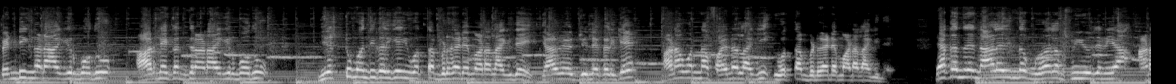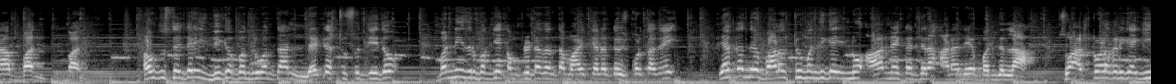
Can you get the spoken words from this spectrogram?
ಪೆಂಡಿಂಗ್ ಹಣ ಆಗಿರ್ಬೋದು, ಆರನೇ ಕಂತಿನ ಹಣ ಆಗಿರ್ಬೋದು? ಎಷ್ಟು ಮಂದಿಗಳಿಗೆ ಇವತ್ತ ಬಿಡುಗಡೆ ಮಾಡಲಾಗಿದೆ? ಯಾವ್ಯಾವ ಜಿಲ್ಲೆಗಳಿಗೆ ಹಣವನ್ನ ಫೈನಲ್ ಆಗಿ ಇವತ್ತ ಬಿಡುಗಡೆ ಮಾಡಲಾಗಿದೆ? ಯಾಕಂದ್ರೆ ನಾಳೆಯಿಂದ ಗೃಹಲಕ್ಷ್ಮಿ ಯೋಜನೆಯ ಹಣ ಬಂದ್ ಬಂದ್. ಹೌದು ಸ್ನೇಹಿತರೆ, ಇದೀಗ ಬಂದಿರುವಂತ ಲೇಟೆಸ್ಟ್ ಸುದ್ದಿ ಇದು. ಬನ್ನಿ ಇದ್ರ ಬಗ್ಗೆ ಕಂಪ್ಲೀಟ್ ಆದಂತ ಮಾಹಿತಿಯನ್ನ ತಿಳಿಸ್ಕೊಡ್ತಾ ಇದ್ರಿ ಯಾಕಂದ್ರೆ ಬಹಳಷ್ಟು ಮಂದಿಗೆ ಇನ್ನು ಆರನೇ ಕಂತಿನ ಹಣನೇ ಬಂದಿಲ್ಲ. ಸೊ ಅಷ್ಟೊಳಗಡೆಗಾಗಿ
